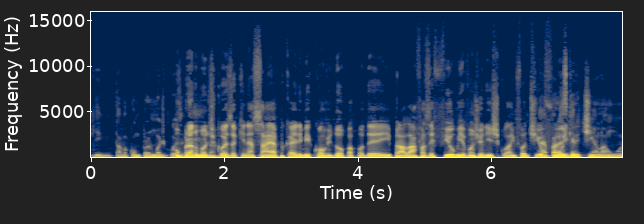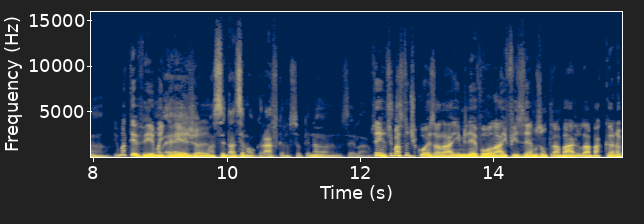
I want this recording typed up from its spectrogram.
que tava comprando um monte de coisa. comprando um aqui, monte tá? de coisa aqui. Nessa época, ele me convidou para poder ir para lá fazer filme evangelístico lá infantil. É, fui. parece que ele tinha lá uma, Tem uma TV, uma é, igreja. uma cidade cenográfica, não sei o que, não, não sei lá. Sim, tinha bastante coisa lá e me levou lá e fizemos um trabalho lá bacana.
